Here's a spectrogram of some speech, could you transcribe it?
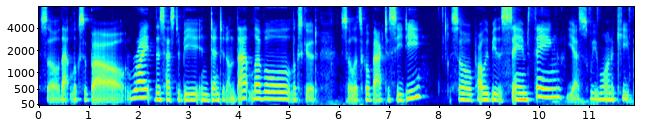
So that looks about right. This has to be indented on that level. Looks good. So let's go back to CD. So probably be the same thing. Yes, we want to keep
